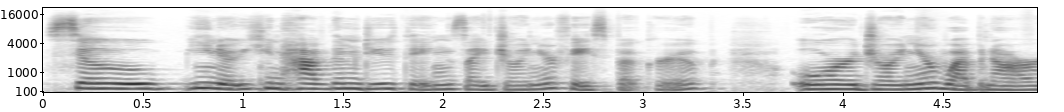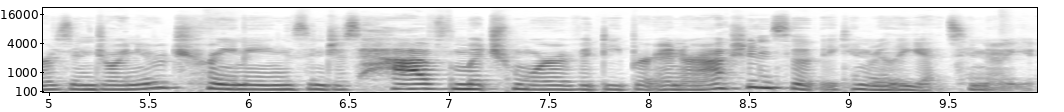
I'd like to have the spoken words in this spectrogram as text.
So, you know, you can have them do things like join your Facebook group or join your webinars and join your trainings and just have much more of a deeper interaction so that they can really get to know you.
